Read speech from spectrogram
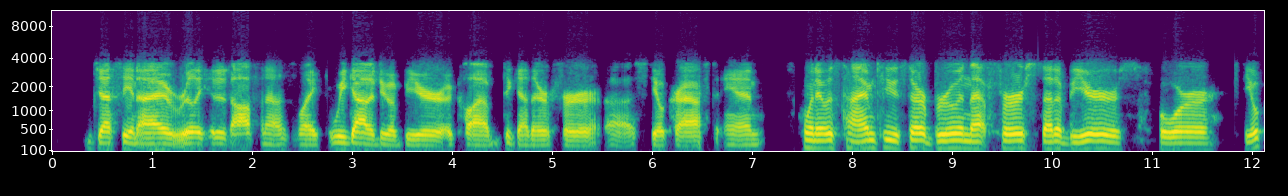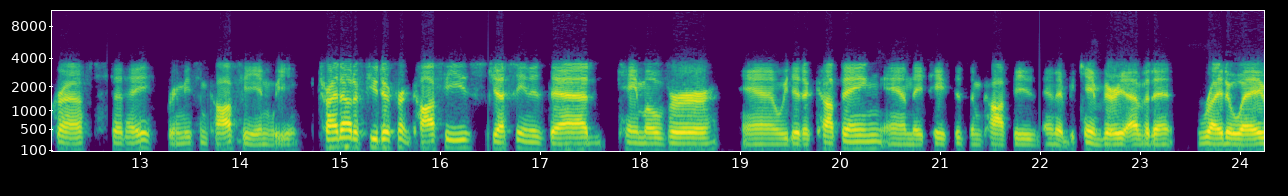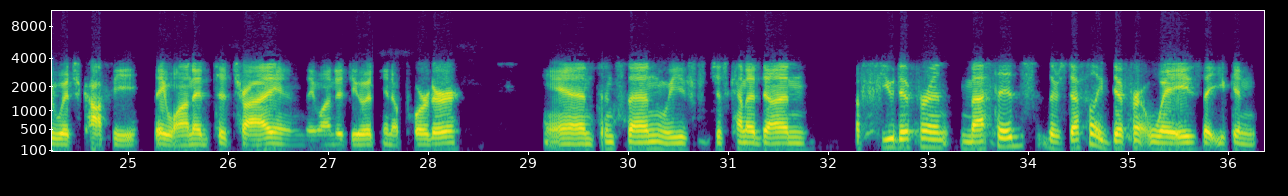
Jesse and I really hit it off. And I was like, we got to do a beer, a collab together for uh, Steelcraft. And when it was time to start brewing that first set of beers for Steelcraft, said, hey, bring me some coffee. And we tried out a few different coffees. Jesse and his dad came over and we did a cupping and they tasted some coffees and it became very evident right away which coffee they wanted to try and they wanted to do it in a porter. And since then, we've just kind of done a few different methods. There's definitely different ways that you can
